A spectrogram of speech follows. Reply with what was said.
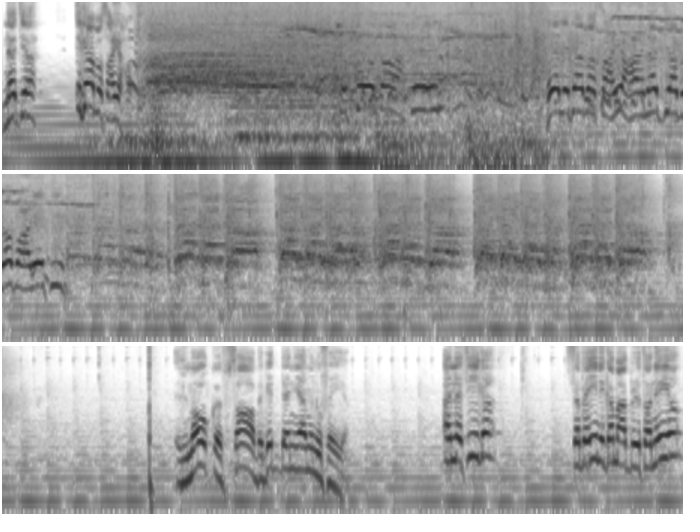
نادية إجابة صحيحة. دكتور طه حسين هي الإجابة الصحيحة يا نادية. برافو عليكي. الموقف صعب جدا يا منوفية. النتيجة 70 الجامعة البريطانية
